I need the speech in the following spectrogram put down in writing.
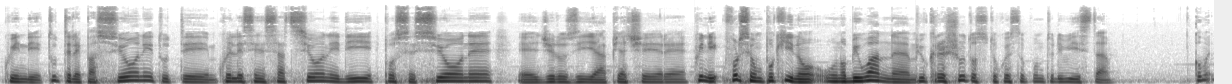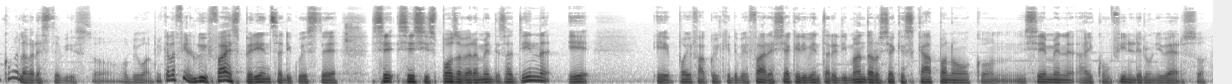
quindi tutte le passioni, tutte quelle sensazioni di possessione, eh, gelosia, piacere, quindi forse un pochino un Obi-Wan più cresciuto sotto questo punto di vista. Come, come l'avreste visto Obi-Wan? Perché alla fine lui fa esperienza di queste, se, se si sposa veramente Satin e, e poi fa quel che deve fare, sia che diventa re di Mandalore, sia che scappano con- insieme ai confini dell'universo.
